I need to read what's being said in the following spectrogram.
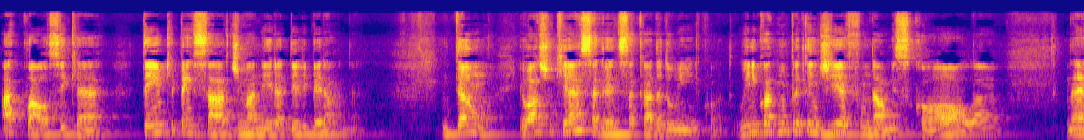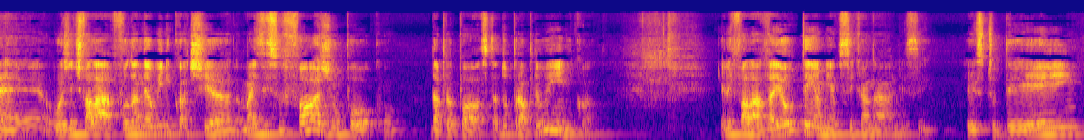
à qual sequer tenho que pensar de maneira deliberada. Então, eu acho que essa é a grande sacada do Winnicott. O Winnicott não pretendia fundar uma escola, né? Hoje a gente fala, ah, fulano é Winnicottiano, mas isso foge um pouco da proposta do próprio Winnicott. Ele falava, eu tenho a minha psicanálise, eu estudei,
